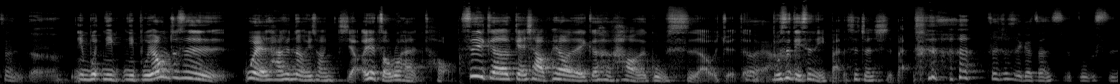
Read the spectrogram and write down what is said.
真的，你不你你不用就是为了他去弄一双脚，而且走路还很痛，是一个给小朋友的一个很好的故事啊，我觉得。对啊。不是迪士尼版，是真实版。这就是一个真实故事。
